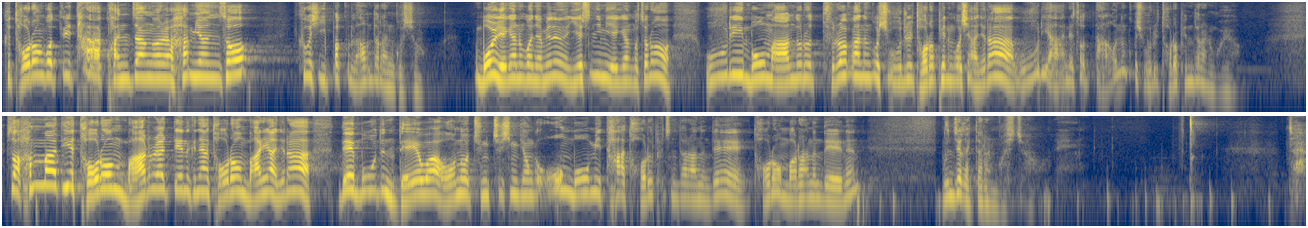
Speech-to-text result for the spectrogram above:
그 더러운 것들이 다 관장을 하면서 그것이 입 밖으로 나온다는 것이죠. 뭘 얘기하는 거냐면은 예수님이 얘기한 것처럼 우리 몸 안으로 들어가는 것이 우리를 더럽히는 것이 아니라 우리 안에서 나오는 것이 우리를 더럽힌다는 거예요. 그래서 한마디에 더러운 말을 할 때는 그냥 더러운 말이 아니라 내 모든 뇌와 언어, 중추신경과 온 몸이 다 더럽혀진다라는데 더러운 말을 하는 데에는 문제가 있다는 것이죠. 자,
